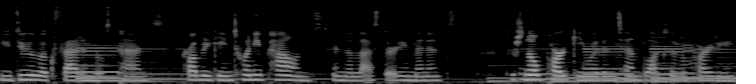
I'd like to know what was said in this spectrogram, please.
You do look fat in those pants, probably gained 20 pounds in the last 30 minutes. There's no parking within 10 blocks of the party.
